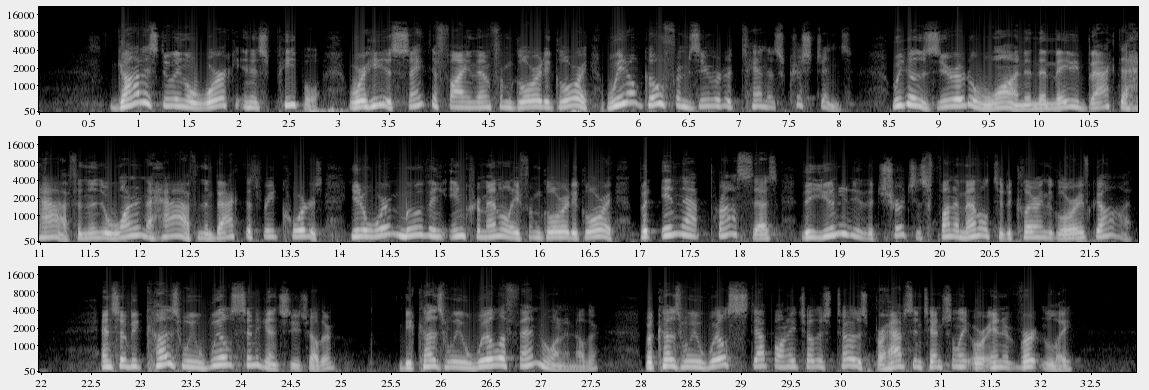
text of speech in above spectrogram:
God is doing a work in his people where he is sanctifying them from glory to glory. We don't go from zero to ten as Christians. We go zero to one and then maybe back to half and then to one and a half and then back to three quarters. You know, we're moving incrementally from glory to glory. But in that process, the unity of the church is fundamental to declaring the glory of God. And so, because we will sin against each other, because we will offend one another, because we will step on each other's toes, perhaps intentionally or inadvertently.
